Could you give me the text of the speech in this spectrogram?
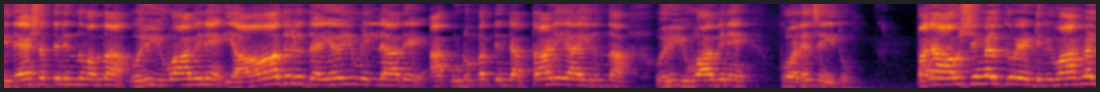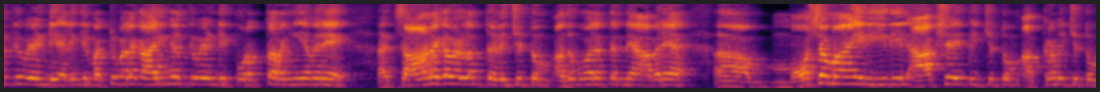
വിദേശത്ത് നിന്ന് വന്ന ഒരു യുവാവിനെ യാതൊരു ദയയുമില്ലാതെ ആ കുടുംബത്തിന്റെ അത്താണിയായിരുന്ന ഒരു യുവാവിനെ കൊല ചെയ്തു. പല ആവശ്യങ്ങൾക്ക് വേണ്ടി വിവാഹങ്ങൾക്ക് വേണ്ടി അല്ലെങ്കിൽ മറ്റു പല കാര്യങ്ങൾക്ക് വേണ്ടി പുറത്തിറങ്ങിയവരെ ചാണകവെള്ളം തെളിച്ചിട്ടും അതുപോലെ തന്നെ അവരെ മോശമായ രീതിയിൽ ആക്ഷേപിച്ചിട്ടും ആക്രമിച്ചിട്ടും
